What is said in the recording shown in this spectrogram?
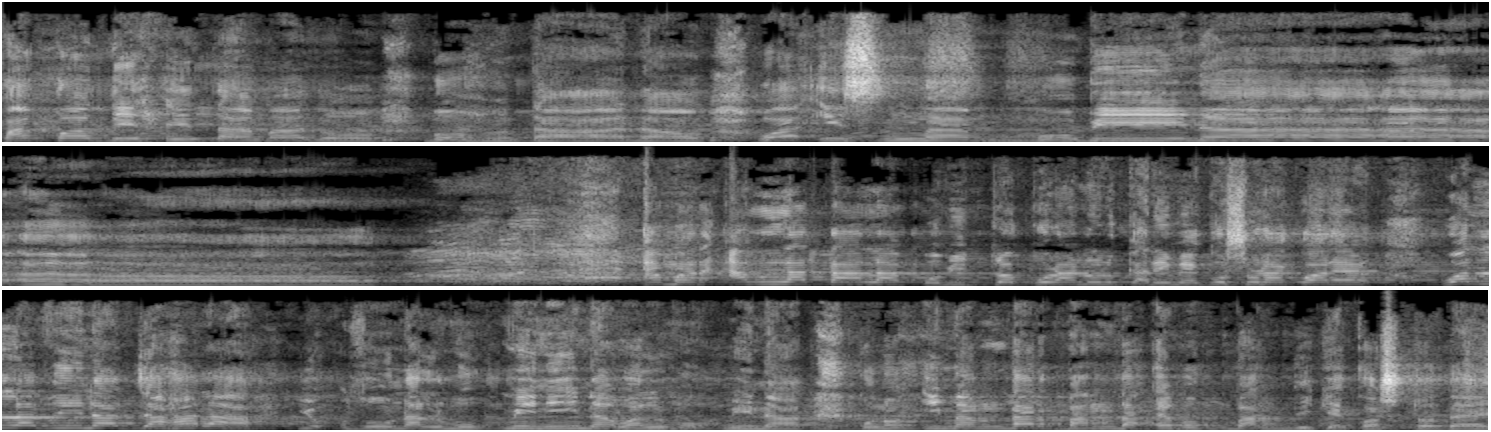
ফাকাদ ইহতামালু বুহতানা ওয়া ইসমাম মুবিনা পবিত্র কোরআনুল কারিমে ঘোষণা করে, ওয়াল্লাযিনা যাহারা ইউযুনাল মুমিনিনা ওয়াল মুমিনাত কোন ইমানদার বান্দা এবং বান্দিকে কষ্ট দেয়।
